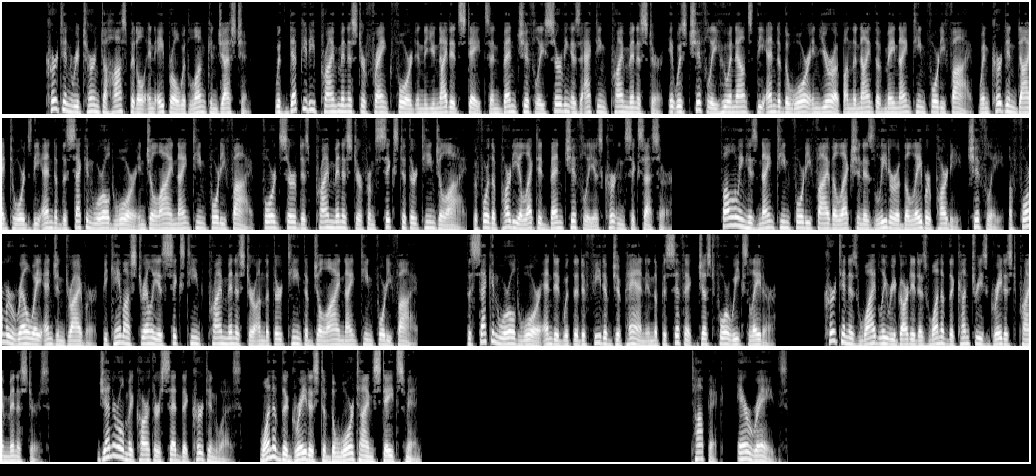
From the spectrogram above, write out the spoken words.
Curtin returned to hospital in April with lung congestion. With Deputy Prime Minister Frank Forde in the United States and Ben Chifley serving as acting Prime Minister, it was Chifley who announced the end of the war in Europe on 9 May 1945. When Curtin died towards the end of the Second World War in July 1945, Forde served as Prime Minister from 6 to 13 July, before the party elected Ben Chifley as Curtin's successor. Following his 1945 election as leader of the Labour Party, Chifley, a former railway engine driver, became Australia's 16th Prime Minister on 13 July 1945. The Second World War ended with the defeat of Japan in the Pacific just four weeks later. Curtin is widely regarded as one of the country's greatest prime ministers. General MacArthur said that Curtin was, "...one of the greatest of the wartime statesmen." Air raids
